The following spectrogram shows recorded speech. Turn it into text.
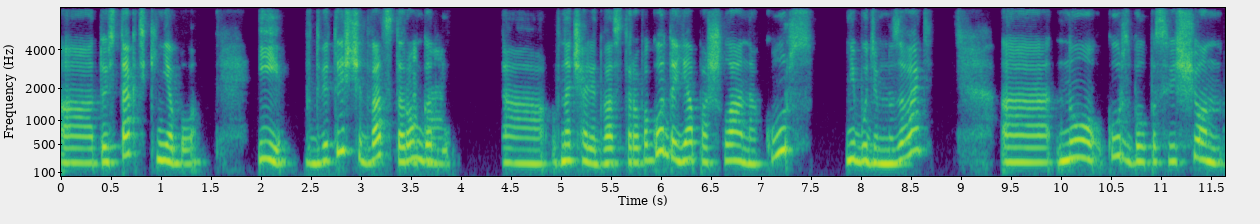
А, то есть тактики не было. И в 2022 Мгм. году а, в начале 22 года я пошла на курс, не будем называть, а, но курс был посвящен,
